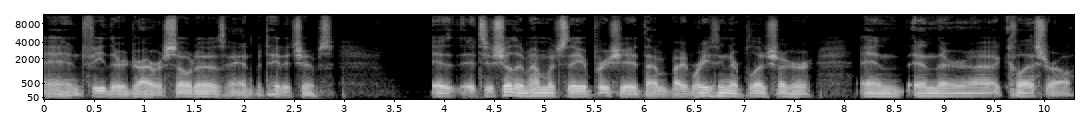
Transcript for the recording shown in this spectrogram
and feed their drivers sodas and potato chips it, it, to show them how much they appreciate them by raising their blood sugar and and their uh, cholesterol.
